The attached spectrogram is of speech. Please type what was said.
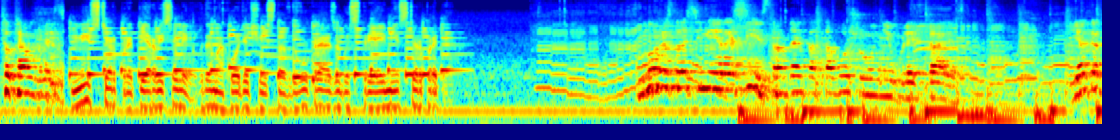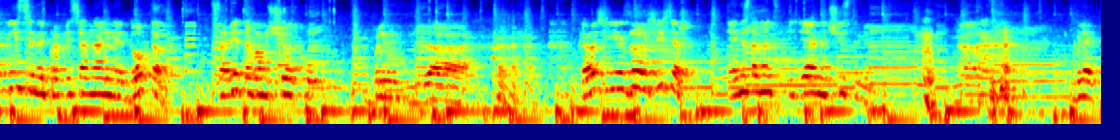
Кто там, блядь? Мистер Пропер веселей в дымоходе чисто в двух раза быстрее мистер Пропер. Множество семей России страдает от того, что у них, блядь, кариес. Я, как истинный профессиональный доктор, советую вам щетку. Блин, да. Короче, их зубы чистишь, и они становятся идеально чистыми. А, Блядь,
